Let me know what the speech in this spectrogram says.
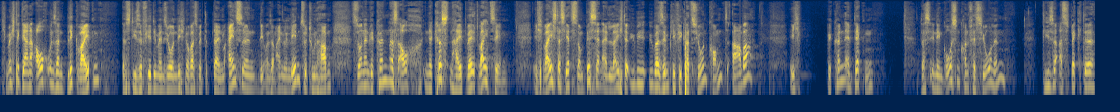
Ich möchte gerne auch unseren Blick weiten dass diese vier Dimensionen nicht nur was mit deinem einzelnen, unserem einzelnen Leben zu tun haben, sondern wir können das auch in der Christenheit weltweit sehen. Ich weiß, dass jetzt so ein bisschen eine leichte Übersimplifikation kommt, aber ich, wir können entdecken, dass in den großen Konfessionen diese Aspekte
